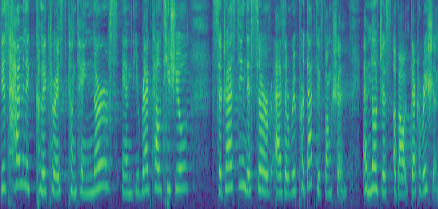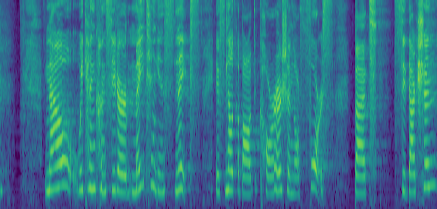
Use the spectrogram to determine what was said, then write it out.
These hemiclitoris contain nerves and erectile tissue, suggesting they serve as a reproductive function and not just about decoration. Now we can consider mating in snakes is not about coercion or force, but seduction,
